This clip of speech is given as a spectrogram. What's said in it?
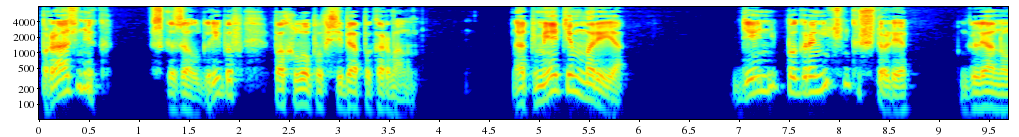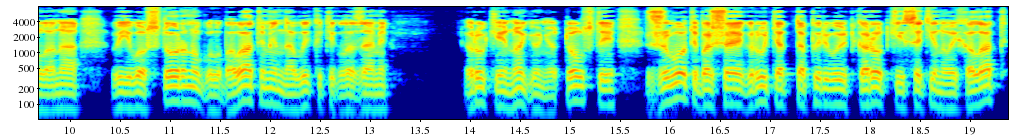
праздник, — сказал Грибов, похлопав себя по карманам. — Отметим, Мария. — День пограничника, что ли? — глянула она в его сторону голубоватыми на выкате глазами. Руки и ноги у нее толстые, живот и большая грудь оттопыривают короткий сатиновый халат.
